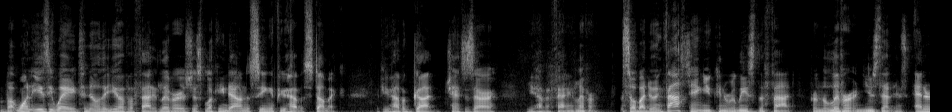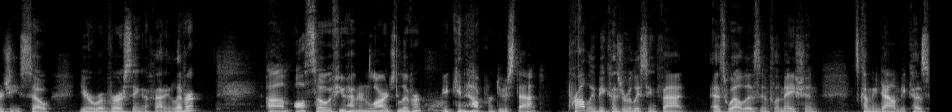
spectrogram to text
But one easy way to know that you have a fatty liver is just looking down and seeing if you have a stomach. If you have a gut, chances are you have a fatty liver. So by doing fasting, you can release the fat from the liver and use that as energy. So you're reversing a fatty liver. Um, also, if you have an enlarged liver, it can help reduce that, probably because you're releasing fat as well as inflammation. It's coming down because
